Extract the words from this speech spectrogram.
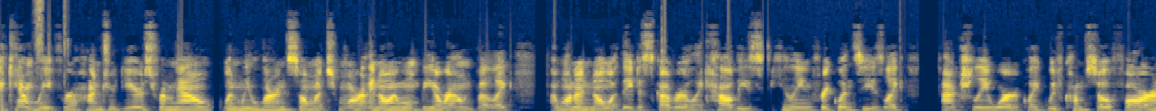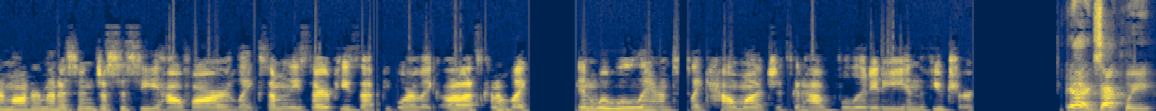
I can't wait for a hundred years from now when we learn so much more. I know I won't be around, but like I want to know what they discover, like how these healing frequencies like actually work. Like we've come so far in modern medicine just to see how far like some of these therapies that people are like, oh, that's kind of like in woo woo land, like how much it's going to have validity in the future. Yeah, exactly.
